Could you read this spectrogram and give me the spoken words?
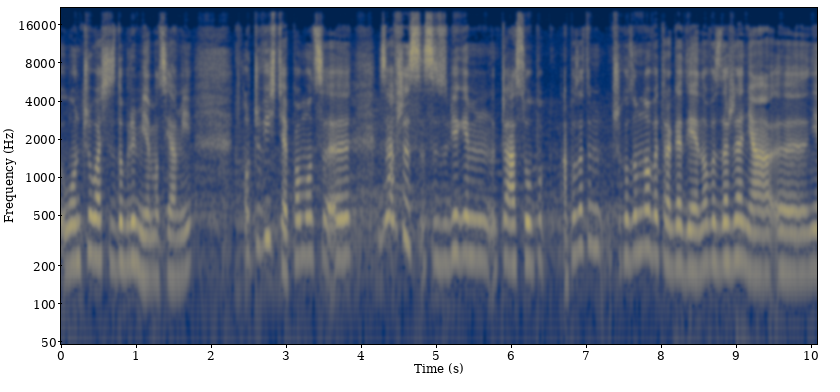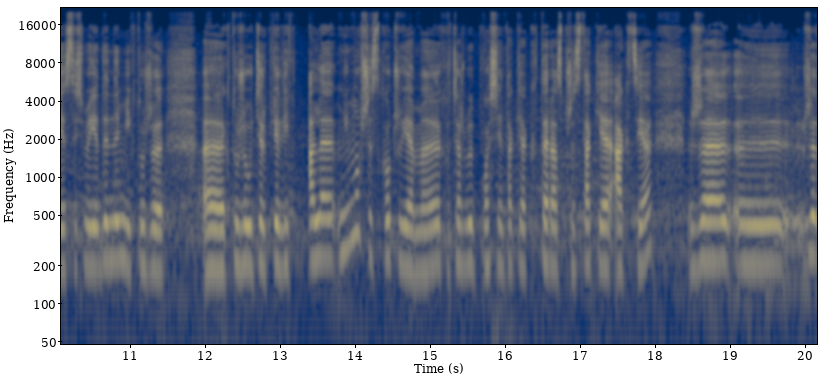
łączyła się z dobrymi emocjami. Oczywiście pomoc zawsze z, z biegiem czasu, a poza tym przychodzą nowe tragedie, nowe zdarzenia. Nie jesteśmy jedynymi, którzy, którzy ucierpieli, ale mimo wszystko czujemy, chociażby właśnie tak jak teraz przez takie akcje, że, że,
